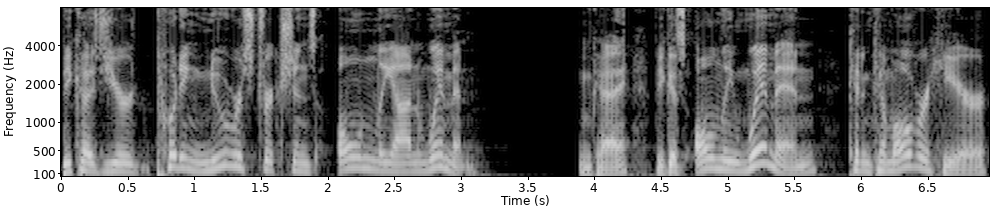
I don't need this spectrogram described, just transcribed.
because you're putting new restrictions only on women. Okay? Because only women can come over here.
